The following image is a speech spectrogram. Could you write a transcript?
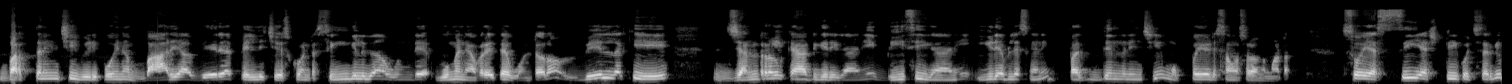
భర్త నుంచి విడిపోయిన భార్య వేరే పెళ్ళి చేసుకుంటే సింగిల్గా ఉండే ఉమెన్ ఎవరైతే ఉంటారో వీళ్ళకి జనరల్ కేటగిరీ కానీ బీసీ కానీ ఈడబ్ల్యూఎస్ కానీ పద్దెనిమిది నుంచి ముప్పై ఏడు సంవత్సరాలు అనమాట సో ఎస్సీ ఎస్టీకి వచ్చేసరికి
